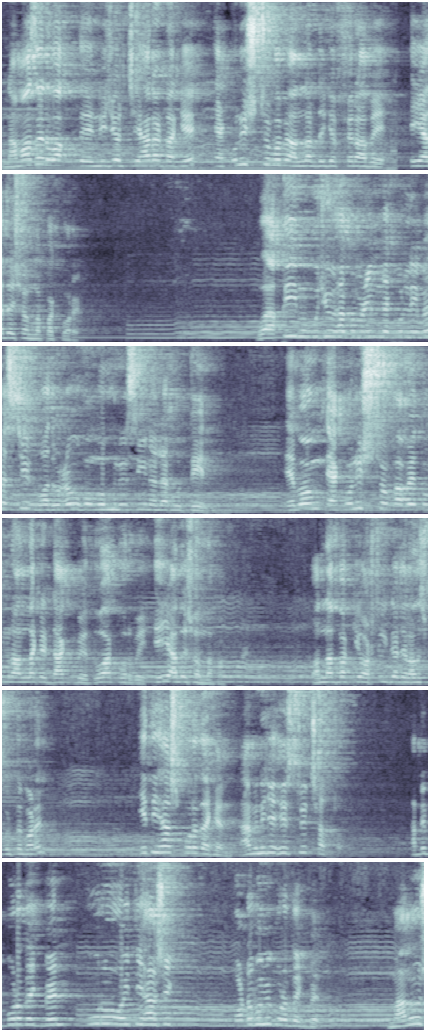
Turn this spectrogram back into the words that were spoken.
নামাজের ওয়াক্তে নিজের চেহারাটাকে একনিষ্ঠভাবে আল্লাহর দিকে ফেরাবে, এই আদেশ আল্লাহ পাক করেন। ওয়াকিমু মুজুহাকুম ইনদা কুল্লি মসজিদ ওয়াদউহু মুখলিসিনা লাহুদ্দিন এবং একনিষ্ঠভাবে তোমরা আল্লাহকে ডাকবে, দোয়া করবে, এই আদেশ আল্লাহ পাক করেন। আল্লাহ পাক কি অশ্লীল কাজের আদেশ করতে পারেন ইতিহাস পড়ে দেখেন, আমি নিজে হিস্ট্রির ছাত্র। আপনি পড়ে দেখবেন, পুরো ঐতিহাসিক পটভূমি পড়ে দেখবেন। মানুষ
